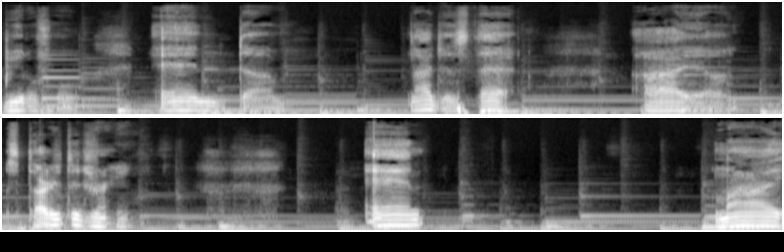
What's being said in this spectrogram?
beautiful, and um, not just that. I uh, started to dream and my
